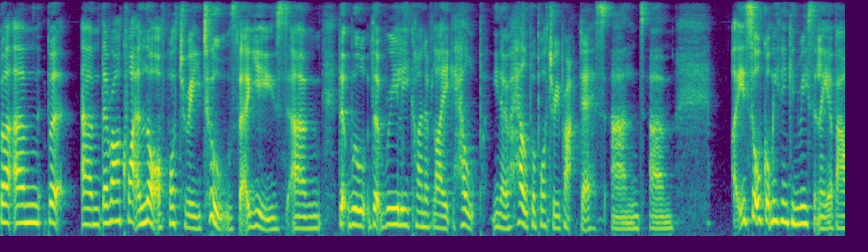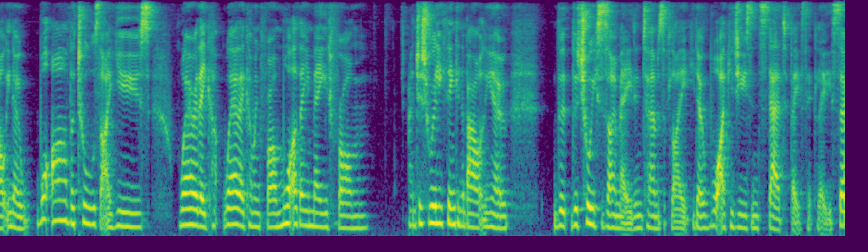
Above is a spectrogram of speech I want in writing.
But, um, but um, there are quite a lot of pottery tools that are used um, that will that really kind of like help you know help a pottery practice. And um, it sort of got me thinking recently about you know what are the tools that I use? Where are they where are they coming from? What are they made from? And just really thinking about you know the the choices I made in terms of like you know what I could use instead basically. So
